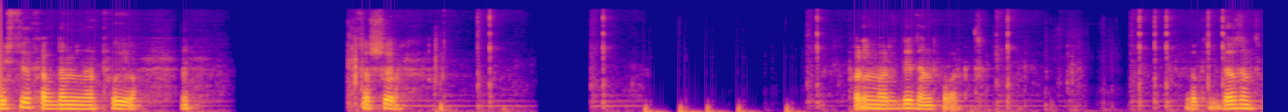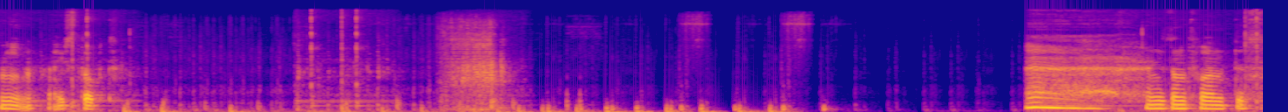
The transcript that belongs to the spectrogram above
We still have dominant wheel. so sure. Polymer didn't work. But it doesn't mean I stopped. I don't want this.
